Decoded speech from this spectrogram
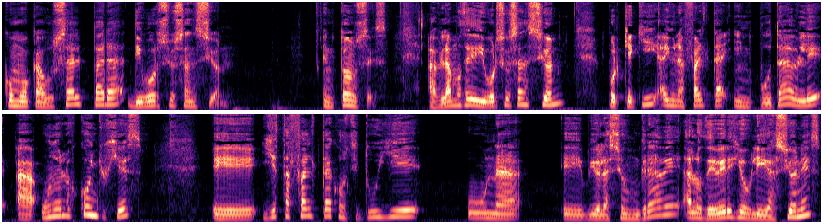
como causal para divorcio-sanción. Entonces, hablamos de divorcio-sanción porque aquí hay una falta imputable a uno de los cónyuges eh, y esta falta constituye una eh, violación grave a los deberes y obligaciones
